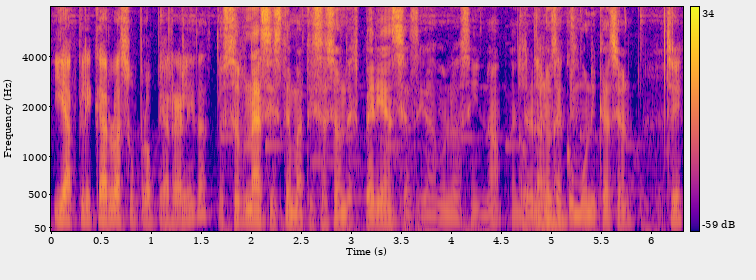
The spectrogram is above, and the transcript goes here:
y aplicarlo a su propia realidad. Es una sistematización de experiencias, digámoslo así, ¿no? En Totalmente. términos de comunicación. Sí.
